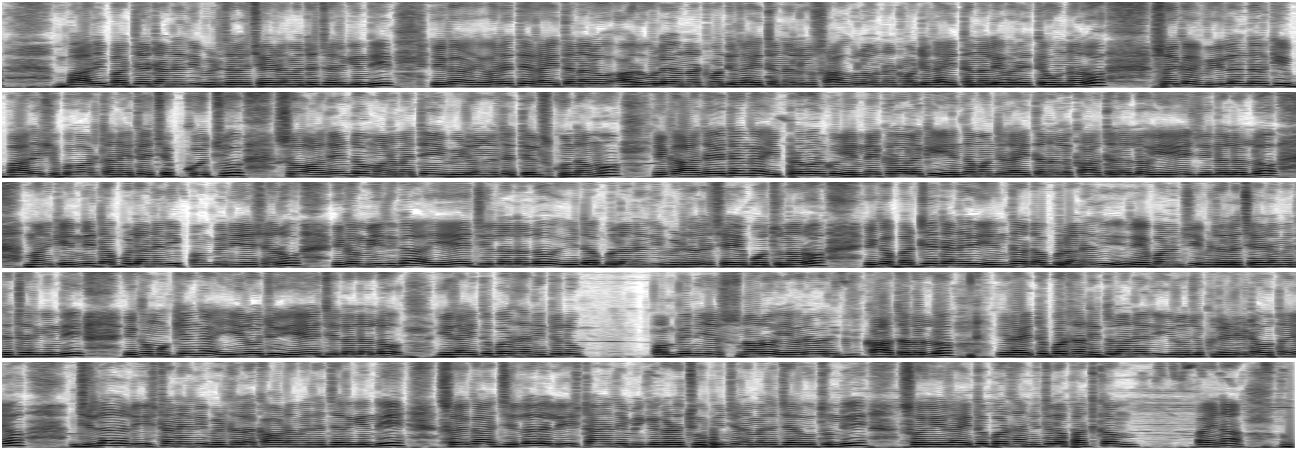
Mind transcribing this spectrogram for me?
భారీ బడ్జెట్ అనేది విడుదల చేయడం అయితే జరిగింది. ఇక ఎవరైతే రైతన్నలు అరువులే ఉన్నటువంటి రైతన్నలు సాగులో ఉన్నటువంటి రైతన్నలు ఎవరైతే ఉన్నారో సో ఇక వీళ్ళందరికీ భారీ శుభవార్త అయితే చెప్పుకోవచ్చు. సో అదేంటో మనమైతే ఈ వీడియోని అయితే తెలుసుకుందాము. ఇక అదేవిధంగా ఇప్పటి వరకు ఎన్ని ఎకరాలకి ఎంతమంది రైతన్నల ఖాతాలలో ఏ ఏ జిల్లాలలో మనకి ఎన్ని డబ్బులు అనేది పంపిణీ చేశారు ఇక మీదుగా ఏ జిల్లాలలో ఈ డబ్బులు అనేది విడుదల చేయబోతున్నారో ఇక బడ్జెట్ అనేది ఎంత డబ్బులు అనేది రేపటి నుంచి విడుదల చేయడం అయితే జరిగింది. ఇక ముఖ్యంగా ఈరోజు ఏ జిల్లాలలో ఈ రైతు భరోసా నిధులు పంపిణీ చేస్తున్నారో ఎవరెవరి ఖాతాలలో ఈ రైతు భరోసా నిధులు అనేది ఈరోజు క్రెడిట్ అవుతాయో జిల్లాల లిస్ట్ అనేది విడుదల కావడం అయితే జరిగింది. సో ఇక జిల్లాల లిస్ట్ అనేది మీకు ఇక్కడ చూపించడం అయితే జరుగుతుంది. సో ఈ రైతు భరోసా నిధుల పథకం పైన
